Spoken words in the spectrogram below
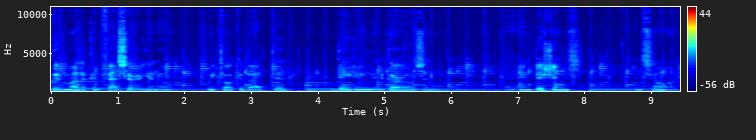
good mother confessor. You know, we talked about uh, dating and girls and ambitions and so on.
